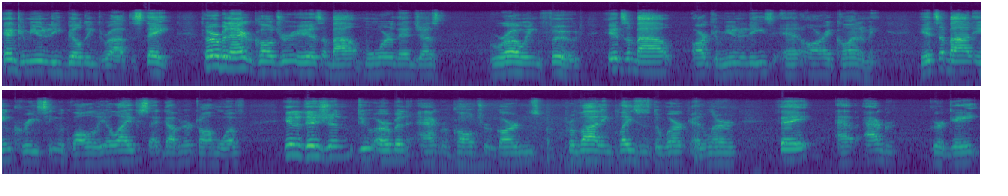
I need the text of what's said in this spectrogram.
and community building throughout the state. Urban agriculture is about more than just growing food. It's about our communities and our economy. It's about increasing the quality of life, said Governor Tom Wolf. In addition to urban agriculture gardens providing places to work and learn, they have aggregate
